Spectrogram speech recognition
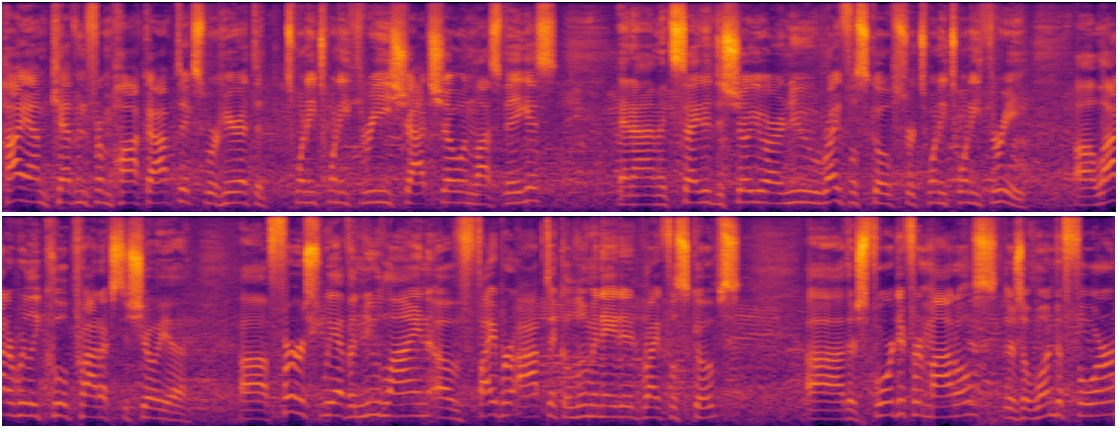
Hi, I'm Kevin from Hawke Optics. We're here at the 2023 SHOT Show in Las Vegas, and I'm excited to show you our new rifle scopes for 2023. Uh, a lot of really cool products to show you. Uh, first, we have a new line of fiber optic illuminated rifle scopes. Uh, there's four different models. There's a one to four,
